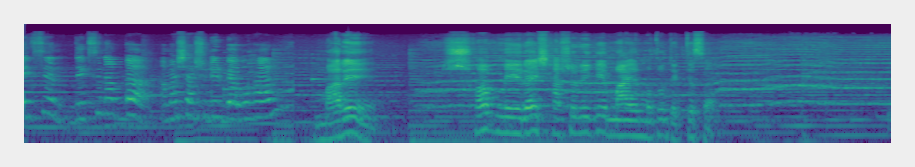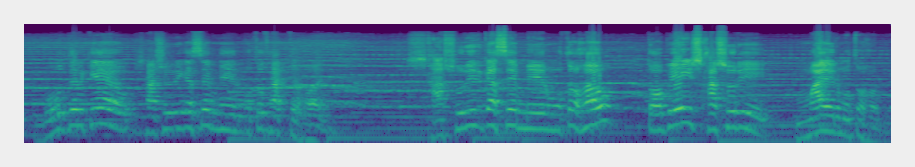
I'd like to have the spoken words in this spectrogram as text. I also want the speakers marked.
Speaker 1: দেখছেন দেখছেন আব্বা আমার শাশুড়ির ব্যবহার?
Speaker 2: মারে, সব মেয়েরাই শাশুড়িকে মায়ের মতো দেখতে চায়। বউদেরকে শাশুড়ির কাছে মেয়ের মতো থাকতে হয়। শাশুড়ির কাছে মেয়ের মতো হও, তবেই শাশুড়ি মায়ের মতো হবে।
